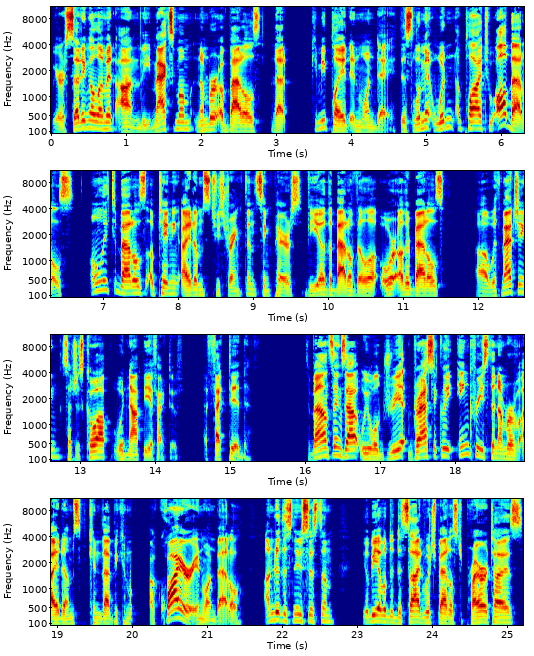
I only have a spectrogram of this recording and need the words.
We are setting a limit on the maximum number of battles that can be played in one day. This limit wouldn't apply to all battles, only to battles obtaining items to strengthen sync pairs via the Battle Villa or other battles uh, with matching, such as co op, would not be effective. Affected. To balance things out, we will dr- drastically increase the number of items can, that we can acquire in one battle. Under this new system, you'll be able to decide which battles to prioritize.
